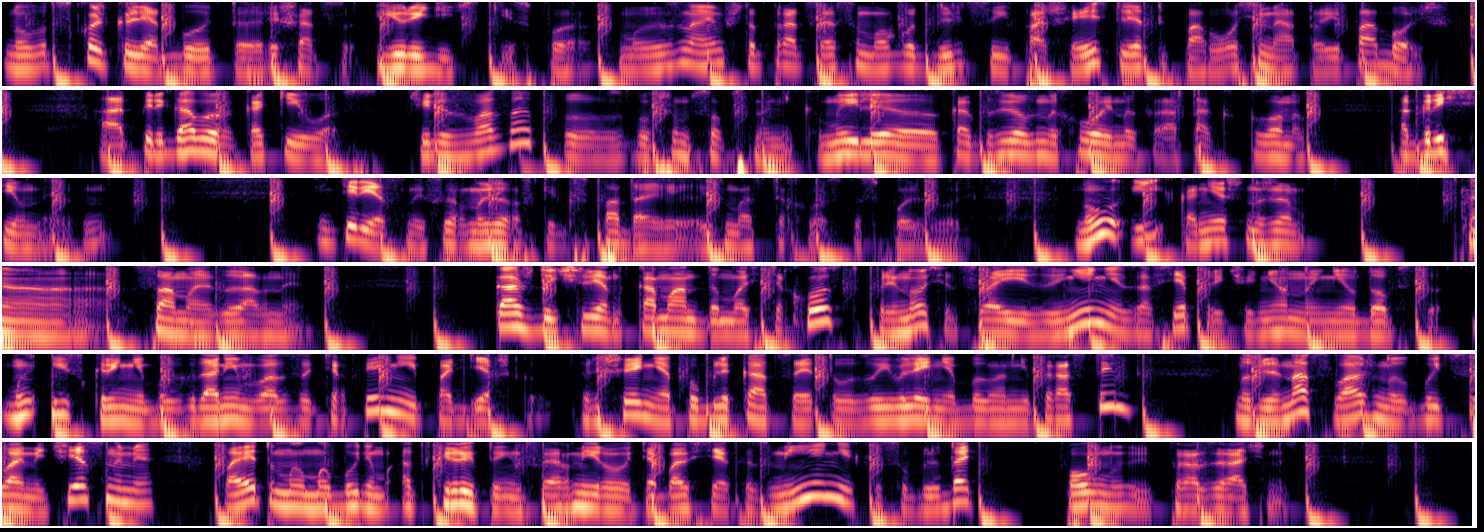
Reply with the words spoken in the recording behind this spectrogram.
Ну вот сколько лет будет решаться юридические споры? Мы знаем, что процессы могут длиться и по 6 лет, и по 8, а то и побольше. А переговоры какие у вас? Через WhatsApp э, с бывшим собственником? Или, э, как в «Звездных войнах» атака клонов, агрессивные? Интересные формулировки господа из Мастерхост использовали. Ну и, конечно же, э, самое главное. Каждый член команды Мастерхост приносит свои извинения за все причиненные неудобства. Мы искренне благодарим вас за терпение и поддержку. Решение о публикации этого заявления было непростым, но для нас важно быть с вами честными, поэтому мы будем открыто информировать обо всех изменениях и соблюдать полную прозрачность.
